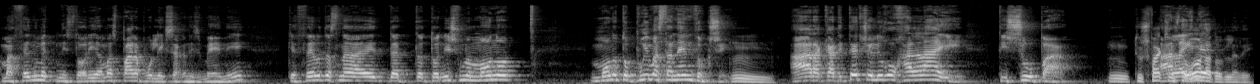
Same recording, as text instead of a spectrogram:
μαθαίνουμε την ιστορία μας πάρα πολύ εξαγνισμένη και θέλοντας να, να, τονίσουμε μόνο, μόνο το που ήμασταν ένδοξοι. Mm. Άρα κάτι τέτοιο λίγο χαλάει τη σούπα. Mm, τους σφάξαν στο είναι... γόνατο δηλαδή.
